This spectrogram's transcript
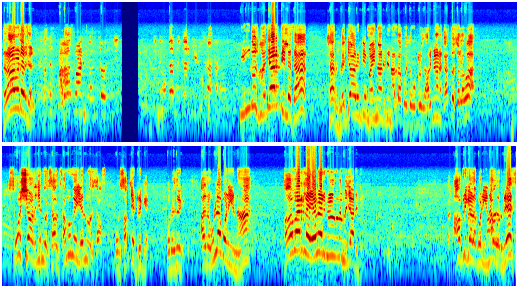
திராவிடர்கள். இந்துஸ் மெஜாரிட்டி இல்ல சார். சார் மெஜாரிட்டி மைனாரிட்டி நல்லா கொஞ்சம் உங்களுக்கு அருமையான கருத்தை சொல்லவா? சோஷியாலஜின்னு ஒரு ச- சமூகவியல்னு ஒரு ஒரு சப்ஜெக்ட் இருக்கு. ஒரு இது இருக்கு. அதுல உள்ள போனீங்கன்னா பவர்ல எவன் இருக்காங்க மெஜாரிட்டி ஆப்பிரிக்கால போனீங்கன்னா ஒரு ரேஸ்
